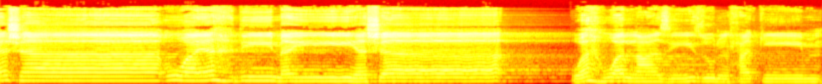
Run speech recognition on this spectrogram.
يشاء ويهدي من يشاء وهو العزيز الحكيم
